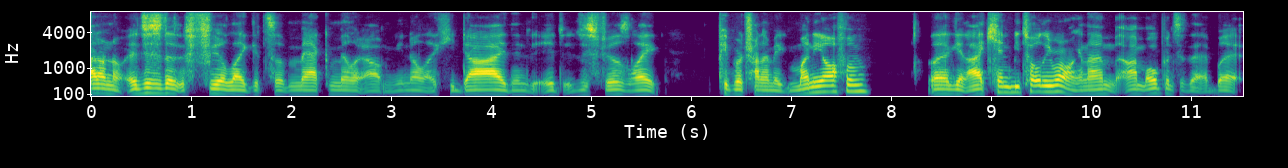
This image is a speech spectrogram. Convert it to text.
I don't know. It just doesn't feel like it's a Mac Miller album. You know, like he died, and it, it just feels like people are trying to make money off him. Again, I can be totally wrong, and I'm I'm open to that, but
